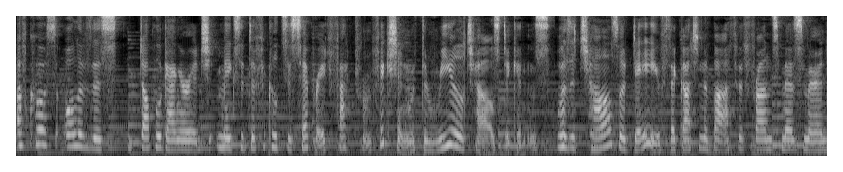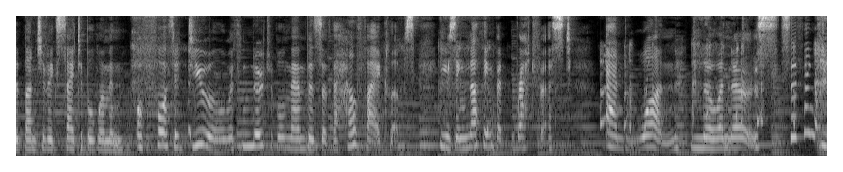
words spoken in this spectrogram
Of course, all of this doppelgangerage makes it difficult to separate fact from fiction with the real Charles Dickens. Was it Charles or Dave that got in a bath with Franz Mesmer and a bunch of excitable women, or fought a duel with notable members of the Hellfire Clubs using nothing but bratwurst? And one. No one knows. So thank you,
